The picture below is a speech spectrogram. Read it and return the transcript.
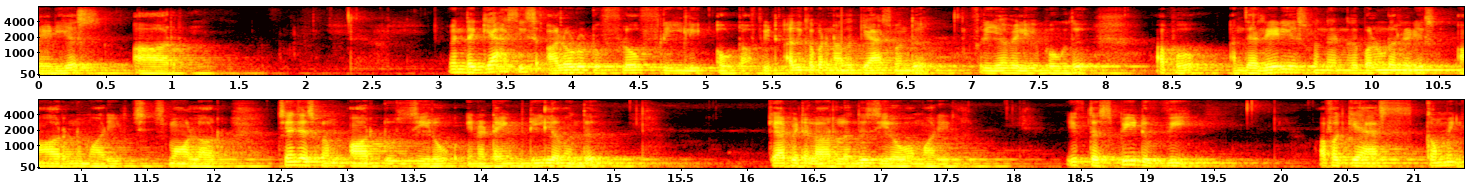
radius R when the gas is allowed to flow freely out of it அதுக்கப்புறம் அந்த கேஸ் வந்து ஃப்ரீயாக வெளியே போகுது. அப்போது அந்த ரேடியஸ் வந்து அந்த பலூனோட ரேடியஸ் ஆர்னு மாறிடுச்சு. Small R changes from R to zero in a time டீயில் வந்து கேபிட்டல் ஆர்லேருந்து ஜீரோவாக மாறிடுது. If the speed V of a gas coming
